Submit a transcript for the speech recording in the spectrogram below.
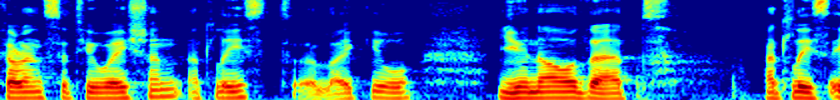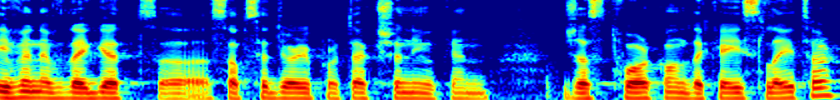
current situation, at least. Like you, you know that at least even if they get uh, subsidiary protection, you can just work on the case later.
